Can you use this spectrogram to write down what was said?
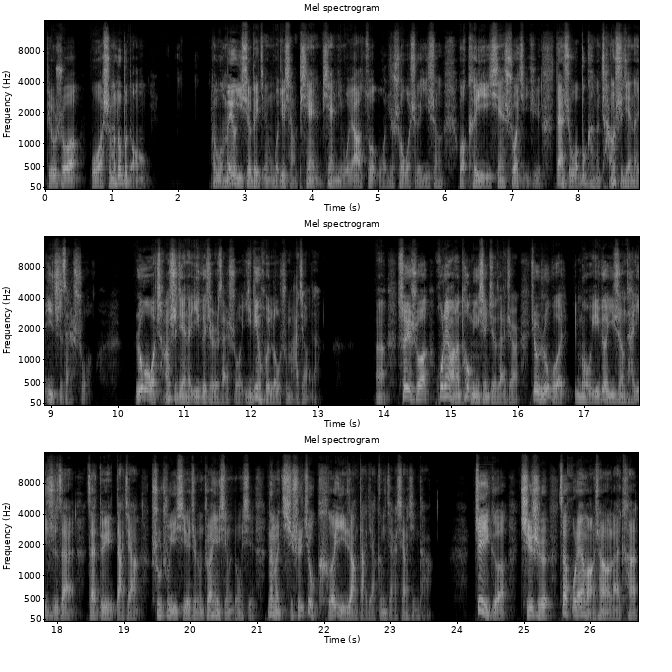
比如说我什么都不懂，我没有医学背景，我就想骗骗你，我要做，我就说我是个医生，我可以先说几句，但是我不可能长时间的一直在说。如果我长时间的一个劲儿在说，一定会露出马脚的，啊，所以说互联网的透明性就在这儿。就是如果某一个医生他一直在在对大家输出一些这种专业性的东西，那么其实就可以让大家更加相信他。这个其实，在互联网上来看，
